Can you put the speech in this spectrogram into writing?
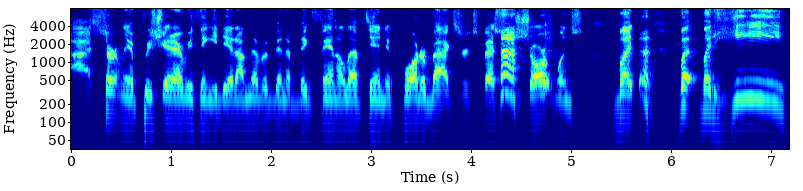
I certainly appreciate everything he did. I've never been a big fan of left-handed quarterbacks, or especially short ones, but but but he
